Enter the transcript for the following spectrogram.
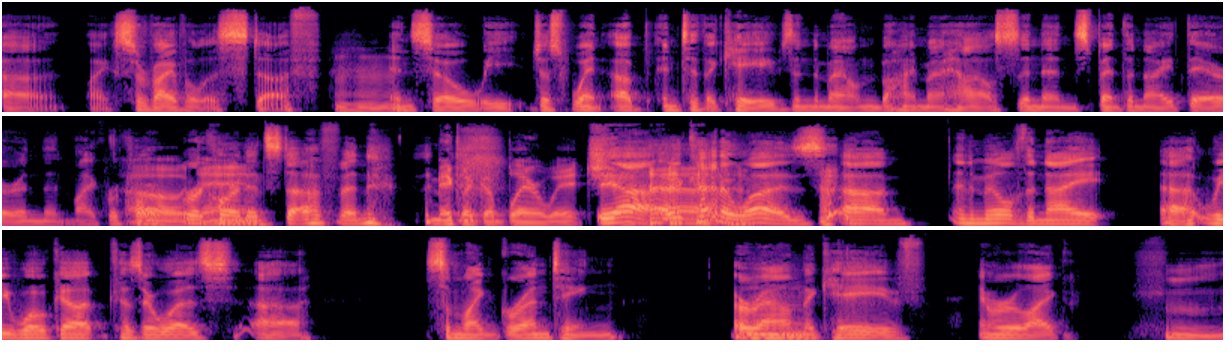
uh, like survivalist stuff. Mhm. And so we just went up into the caves in the mountain behind my house and then spent the night there and then like record, Oh, recorded dang. stuff. And make like a Blair Witch. yeah, it kind of was. Um, in the middle of the night, uh, we woke up because there was uh, some like grunting around Mm. the cave. And we were like, hmm.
